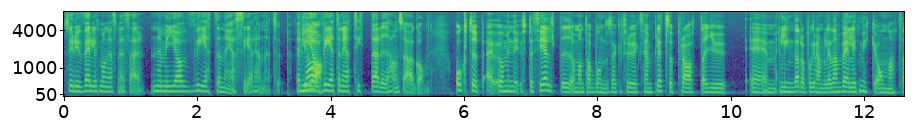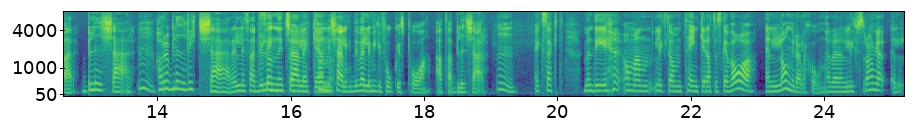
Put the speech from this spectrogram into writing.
så är det ju väldigt många som är så här, nej men jag vet det när jag ser henne typ. Eller Ja. jag vet det när jag tittar i hans ögon. Och typ, eh, om, speciellt i, om man tar Bonde söker fru-exemplet så pratar ju ehm, Linda, då, programledaren, väldigt mycket om att så här, bli kär. Har du blivit kär? Eller så här, du Funnit längtar- kärleken. Funnit kärlek. Det är väldigt mycket fokus på att så här, bli kär. Mm, exakt. Men det är, om man liksom tänker att det ska vara en lång relation eller en livslång re-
